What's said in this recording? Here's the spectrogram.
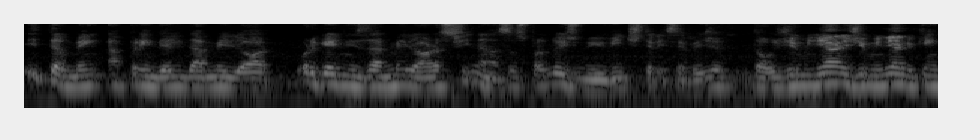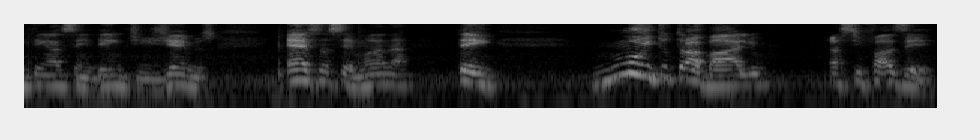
e também aprender a lidar melhor, organizar melhor as finanças para 2023. Você veja, então, Geminiano e Geminiano, quem tem ascendente em Gêmeos, essa semana tem muito trabalho a se fazer.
